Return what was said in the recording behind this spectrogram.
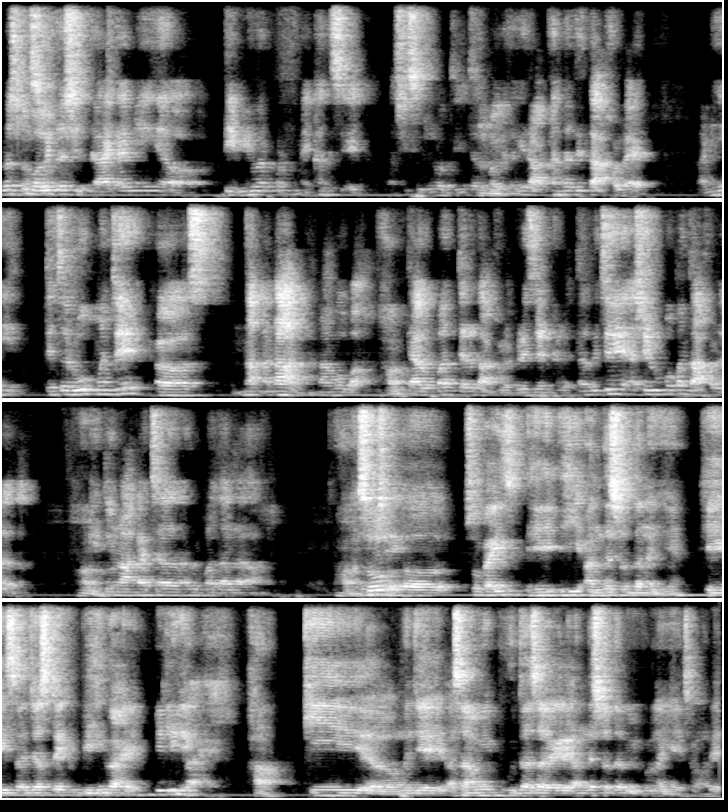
प्लस तू बघितलं असेल काय काय मी टीव्हीवर पण एखादी अशी सिरियल होती. तर. बघितलं की राखणदार ते दाखवलंय. आणि त्याचं रूप म्हणजे नाग नागोबा. त्या रूपात त्याला दाखवलं प्रेझेंट केलं. तर त्याचे असे रूप पण दाखवले जातात. की तो नागाच्या रूपात आला. सो सो गाईज ही ही अंधश्रद्धा नाहीये. ही जस्ट एक बिलीव आहे. बिलीफ आहे. हा की म्हणजे असं आम्ही भूताचा वगैरे अंधश्रद्धा बिलकुल नाही याच्यामध्ये.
